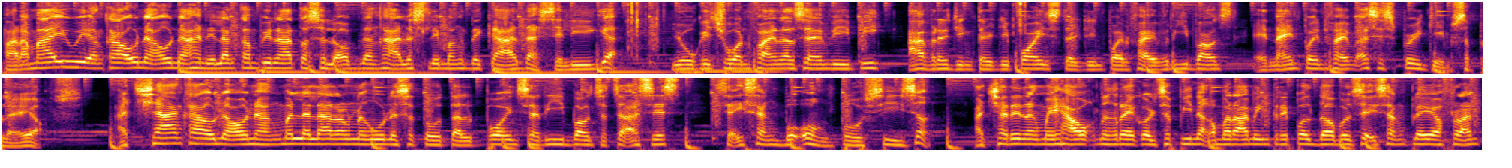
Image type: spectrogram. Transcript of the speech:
para maiuwi ang kauna-unahan nilang kampiyonato sa loob ng halos limang dekada sa liga. Jokic won Finals MVP, averaging 30 points, 13.5 rebounds, and 9.5 assists per game sa playoffs. At siya ang kauna-unahang malalarang nanguna sa total points, sa rebounds at sa assist sa isang buong postseason. At siya rin ang may hawak ng record sa pinakamaraming triple-double sa isang playoff run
